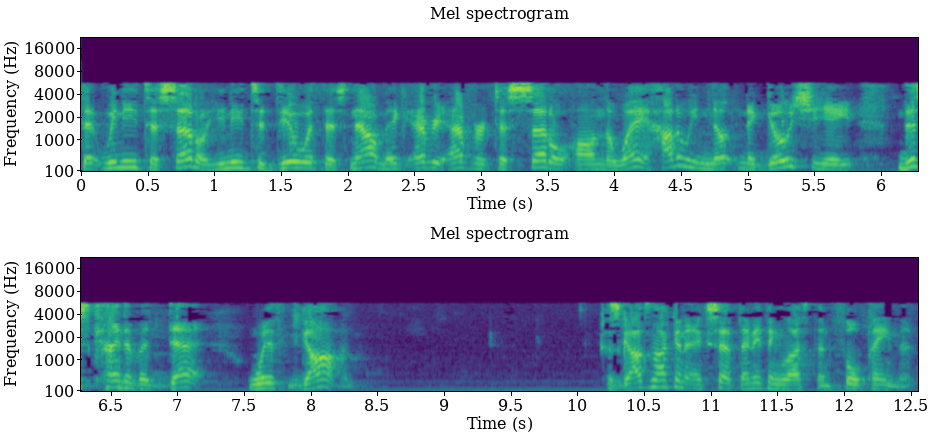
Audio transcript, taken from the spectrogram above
that we need to settle. You need to deal with this now. Make every effort to settle on the way. How do we no- negotiate this kind of a debt with God? Because God's not going to accept anything less than full payment.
